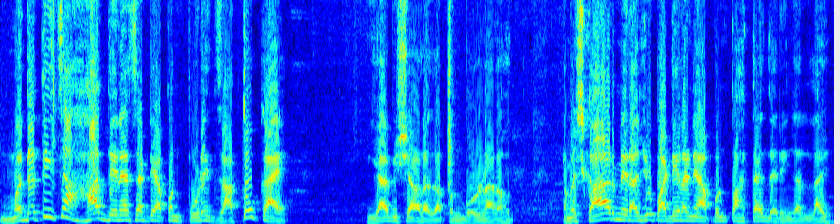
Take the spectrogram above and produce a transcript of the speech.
मदतीचा हात देण्यासाठी आपण पुढे जातो काय? या विषयावर आज आपण बोलणार आहोत. नमस्कार मी राजू पाटील आणि आपण पाहताय दरिंगा लाईव्ह.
